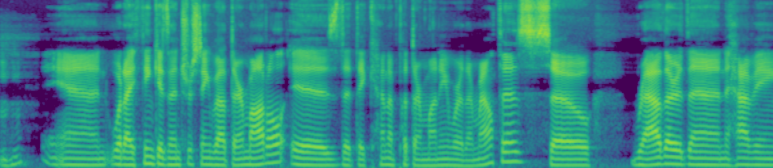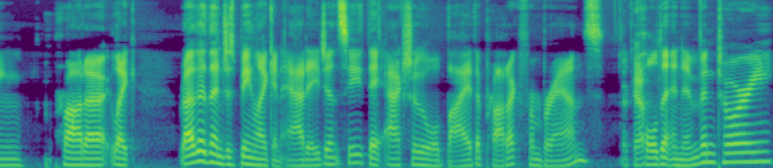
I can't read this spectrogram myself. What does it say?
Mm-hmm. And what I think is interesting about their model is that they kind of put their money where their mouth is. So rather than having product like rather than just being like an ad agency, they actually will buy the product from brands, okay. hold it in inventory,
